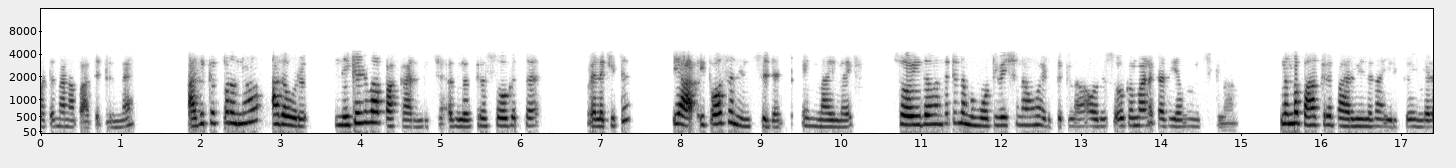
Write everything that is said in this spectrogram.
மட்டும்தான் நான் பார்த்துட்டு இருந்தேன் அதுக்கப்புறம் தான் அதை ஒரு நிகழ்வா பார்க்க ஆரம்பிச்சேன். அதுல இருக்கிற சோகத்தை விளக்கிட்டு yeah it was an incident in my life so இதை வந்துட்டு நம்ம மோட்டிவேஷனாகவும் எடுத்துக்கலாம். ஒரு சோகமான கதையாகவும் வச்சுக்கலாம். நம்ம பார்க்குற பார்வையில தான் இருக்குங்கிற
